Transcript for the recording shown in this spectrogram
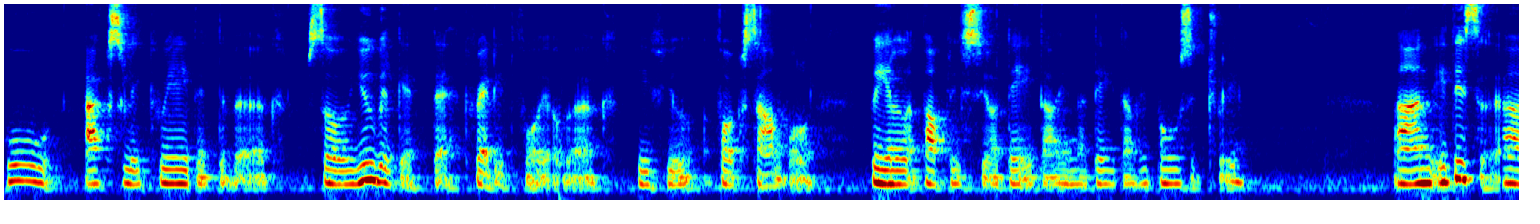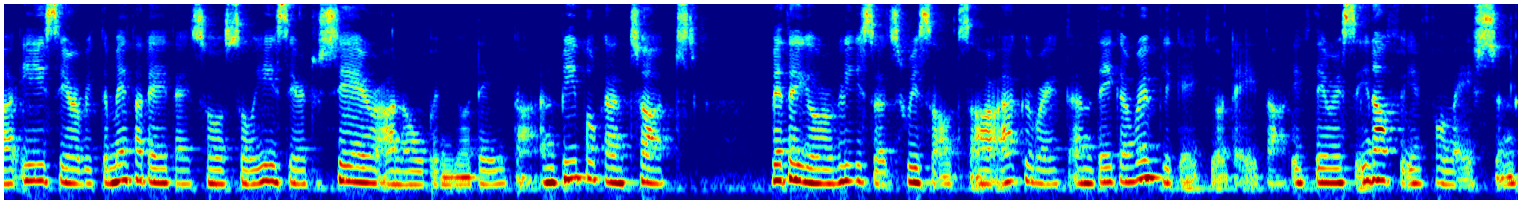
who actually created the work. So you will get the credit for your work if you, for example, will publish your data in a data repository. And it is uh, easier with the metadata, it's also easier to share and open your data. And people can judge whether your research results are accurate and they can replicate your data if there is enough information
